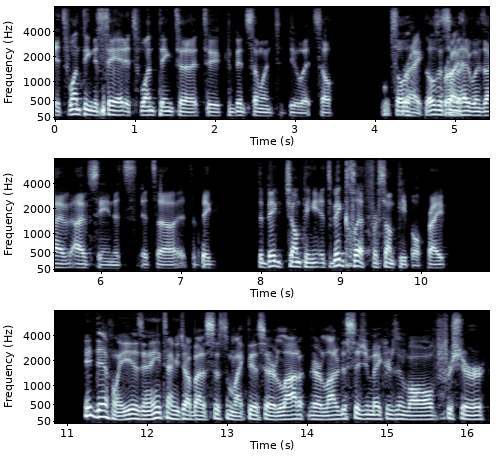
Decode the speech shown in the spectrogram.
it's one thing to say it it's one thing to to convince someone to do it so so right, those are some right. of the headwinds i've i've seen it's it's a it's a big the big jumping it's a big cliff for some people right it definitely is and anytime you talk about a system like this there are a lot of there are a lot of decision makers involved for sure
